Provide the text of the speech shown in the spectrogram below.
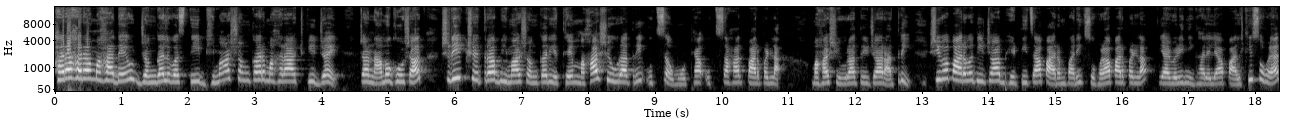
हर हर महादेव जंगल वस्ती भीमाशंकर महाराज की जय. च्या नामघोषात श्री क्षेत्र भीमाशंकर येथे महाशिवरात्री उत्सव मोठ्या उत्साहात पार पडला. महाशिवरात्रीच्या रात्री शिवपार्वतीच्या भेटीचा पारंपरिक सोहळा पार पडला. यावेळी निघालेल्या पालखी सोहळ्यात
